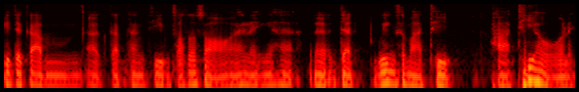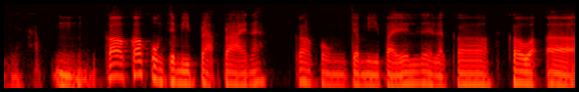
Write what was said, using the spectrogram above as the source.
กิจกรรมอ่ากับทางทีมสสสอะไรเงี้ยฮะเอ่อจัดวิ่งสมาธิพาเที่ยวอะไรเงี้ยครับอืมก็ก็คงจะมีประปรายนะก็คงจะมีไปเรื่อยๆ แล้วก็ก็เอ่อ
